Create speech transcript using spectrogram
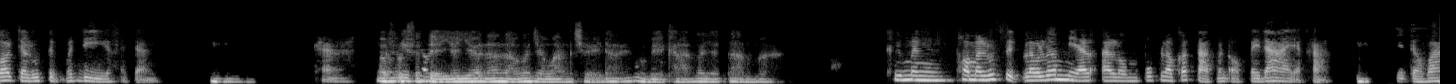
ก็จะรู้สึกว่าดีค่ะอาจารย์ค่ะ เราฝึกสติเยอะๆแล้วเราก็จะวางเฉยได้อุเบกขาก็จะตามมา คือมันพอมารู้สึกเราเริ่มมีอารมณ์ปุ๊บเราก็ตัดมันออกไปได้อะค่ะแต่ว่า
